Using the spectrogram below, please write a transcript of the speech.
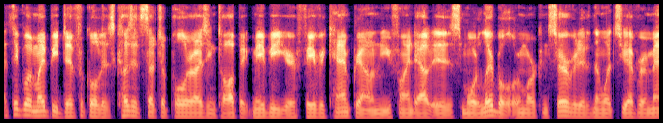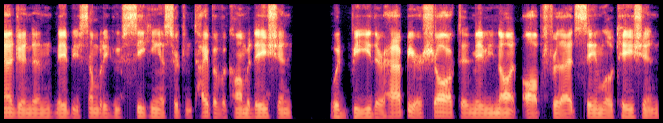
I think what might be difficult is because it's such a polarizing topic. Maybe your favorite campground you find out is more liberal or more conservative than what you ever imagined, and maybe somebody who's seeking a certain type of accommodation would be either happy or shocked and maybe not opt for that same location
